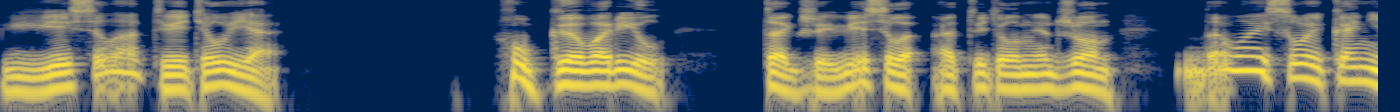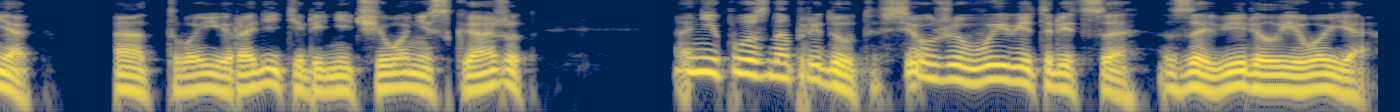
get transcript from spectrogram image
Весело ответил я. Уговорил. Так же весело ответил мне Джон. Давай свой коньяк. А твои родители ничего не скажут? Они поздно придут, все уже выветрится, заверил его я.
